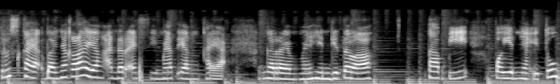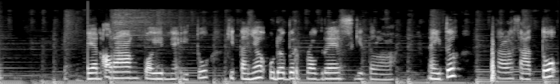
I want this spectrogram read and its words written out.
Terus kayak banyak lah yang underestimate yang kayak ngeremehin gitu loh. Tapi poinnya itu orang poinnya itu kitanya udah berprogres gitu loh Nah itu salah satu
